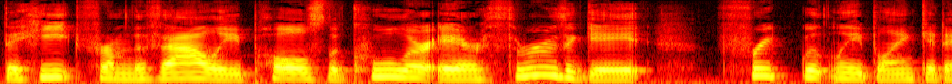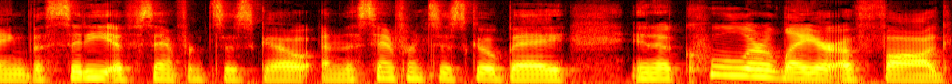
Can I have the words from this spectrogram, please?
The heat from the valley pulls the cooler air through the gate, frequently blanketing the city of San Francisco and the San Francisco Bay in a cooler layer of fog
